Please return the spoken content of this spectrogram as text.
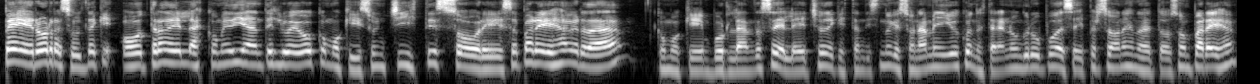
Pero resulta que otra de las comediantes luego como que hizo un chiste sobre esa pareja, ¿verdad? Como que burlándose del hecho de que están diciendo que son amigos cuando están en un grupo de seis personas donde todos son pareja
